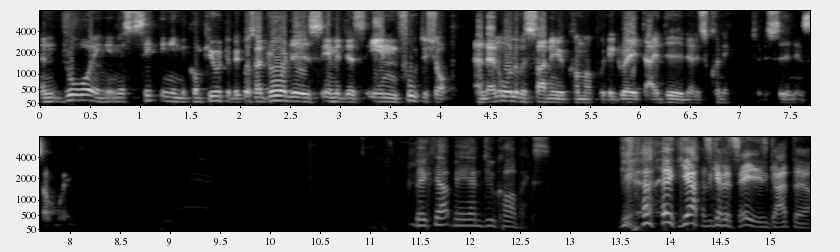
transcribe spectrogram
and drawing and just sitting in the computer because I draw these images in Photoshop and then all of a sudden you come up with a great idea that is connected to the scene in some way. Make that man do comics. yeah, I was gonna say he's got the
